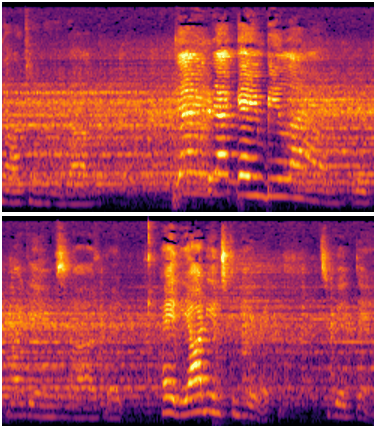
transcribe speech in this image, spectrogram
No, I can't hear dog. Dang, that game be loud. Or, my game's loud, but hey, the audience can hear it. It's a good thing.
